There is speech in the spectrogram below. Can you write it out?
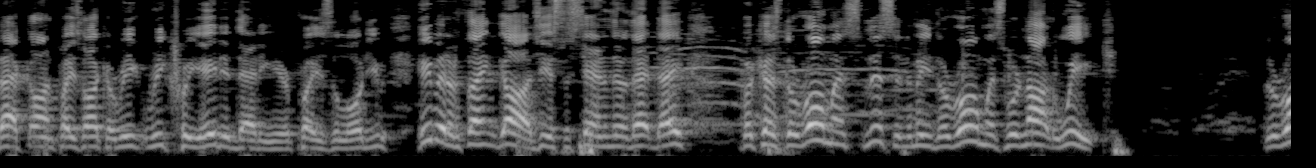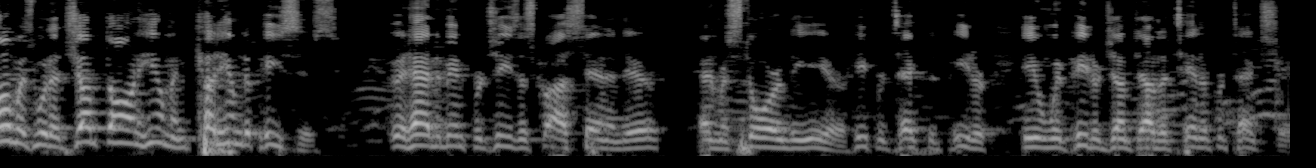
back on, praise like I re- recreated that ear, praise the Lord. You, he better thank God Jesus was standing there that day because the Romans, listen to me, the Romans were not weak. The Romans would have jumped on him and cut him to pieces if it hadn't been for Jesus Christ standing there and restoring the ear. He protected Peter even when Peter jumped out of the tent of protection.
